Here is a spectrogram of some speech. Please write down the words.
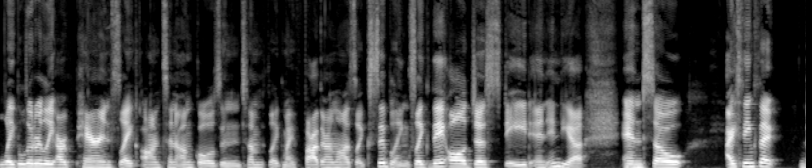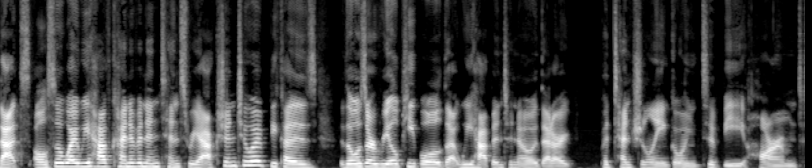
like literally our parents, like aunts and uncles, and some like my father-in-law's like siblings, like they all just stayed in India. And mm-hmm. so I think that that's also why we have kind of an intense reaction to it because those are real people that we happen to know that are potentially going to be harmed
